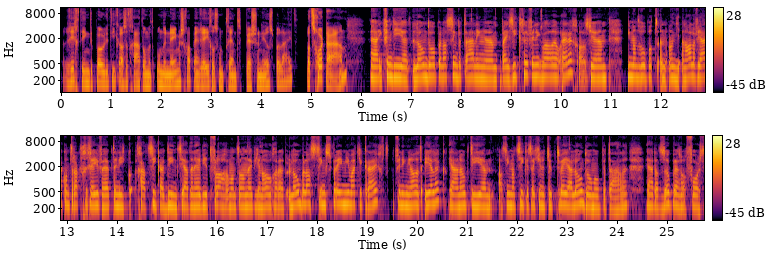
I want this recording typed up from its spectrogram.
richting de politiek als het gaat om het ondernemerschap en regels omtrent personeelsbeleid. Wat schort daaraan? Ja, ik vind die uh, loondoorbelastingbetaling uh, bij ziekte vind ik wel heel erg. Als je iemand bijvoorbeeld een, een, half jaar contract gegeven hebt en die gaat ziek uit dienst, ja, dan heb je het vlaggen, want dan heb je een hogere loonbelastingspremie wat je krijgt. Dat vind ik niet altijd eerlijk. Ja, en ook die, uh, als iemand ziek is, dat je natuurlijk twee jaar loon door moet betalen. Ja, dat is ook best wel fors.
